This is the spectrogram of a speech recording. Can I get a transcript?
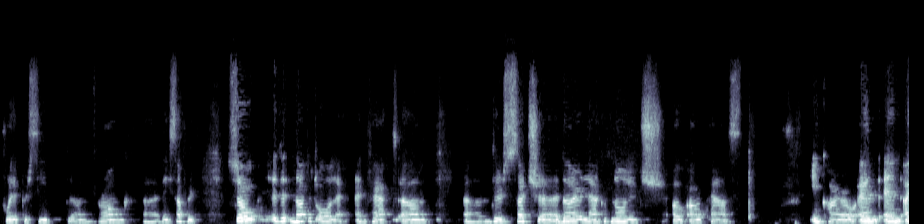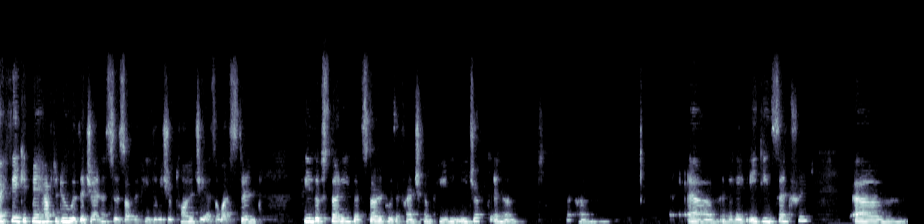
for the perceived um, wrong uh, they suffered. So, not at all. In fact, um, um, there's such a, dire lack of knowledge of our past in Cairo, and and I think it may have to do with the genesis of the field of Egyptology as a Western field of study that started with the French campaign in Egypt in, um, um, in the late 18th century. Um,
